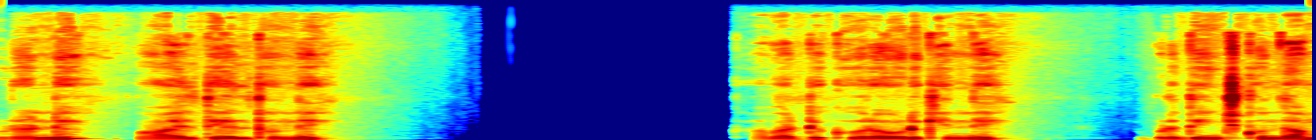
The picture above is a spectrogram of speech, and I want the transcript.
చూడండి ఆయిల్ తేలుతుంది. కాబట్టి కూర ఉడికింది. ఇప్పుడు దించుకుందాం.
